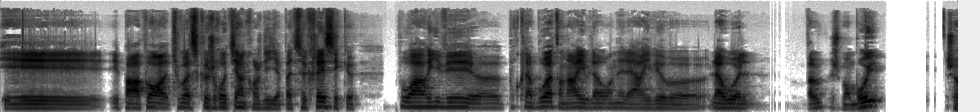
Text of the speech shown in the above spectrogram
Et, et, par rapport à, tu vois, ce que je retiens quand je dis il n'y a pas de secret, c'est que pour arriver, pour que la boîte en arrive là où on est, elle est arrivée là où elle, bah, je m'embrouille, je,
